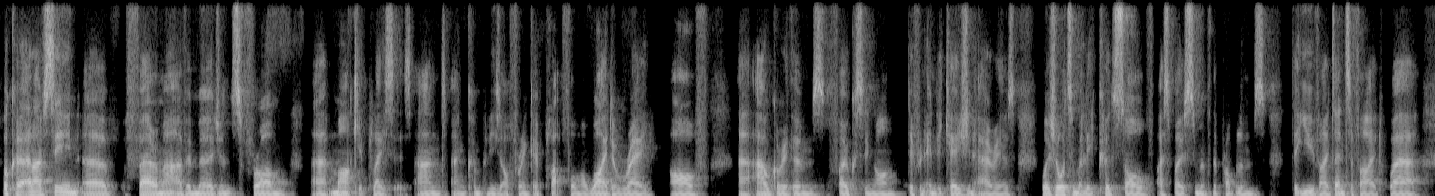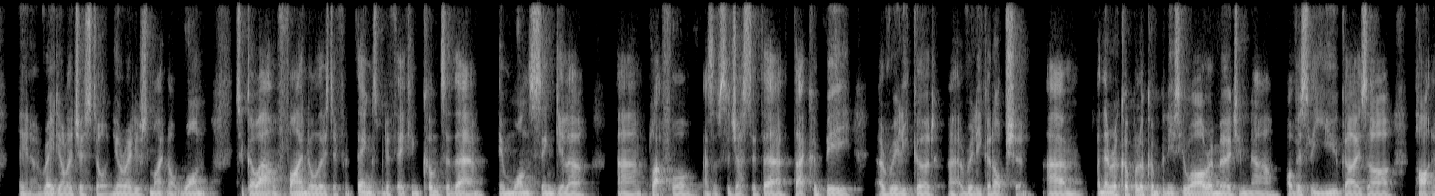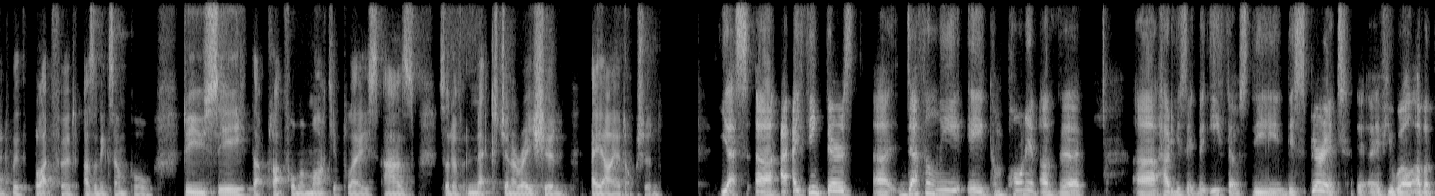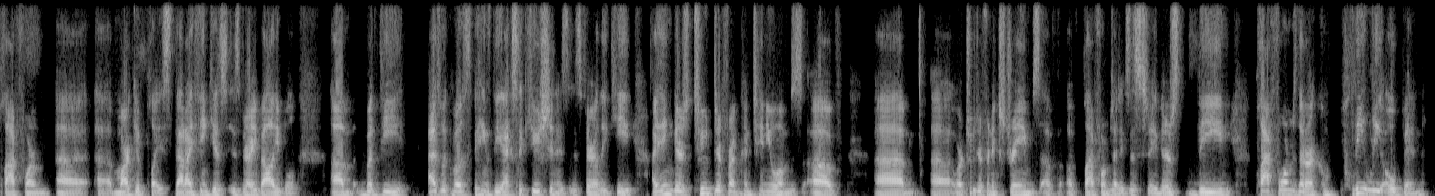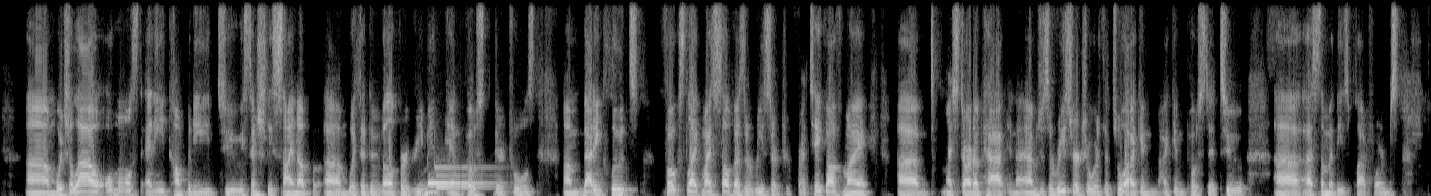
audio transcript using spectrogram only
Okay, and I've seen a fair amount of emergence from uh, marketplaces and and companies offering a platform, a wide array of uh, algorithms focusing on different indication areas, which ultimately could solve, I suppose, some of the problems that you've identified, where you know radiologists or neurologist might not want to go out and find all those different things, but if they can come to them in one singular um, platform, as I've suggested there, that could be a really good a really good option. Um, and there are a couple of companies who are emerging now. Obviously, you guys are partnered with Blackford as an example. Do you see that platform and marketplace as sort of next generation AI adoption? Yes, uh, I, I, think there's uh, definitely a component of the uh, how do you say the ethos, the the spirit, if you will, of a platform uh, uh, marketplace that I think is is very valuable. Um, but the as with most things, the execution is, is fairly key. I think there's two different continuums of um, uh, or two different extremes of, of platforms that exist today. There's the platforms that are completely open, um, which allow almost any company to essentially sign up um, with a developer agreement and post their tools. Um, that includes folks like myself as a researcher. If I take off my um, my startup hat and I'm just a researcher with a tool, I can I can post it to uh, uh, some of these platforms.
